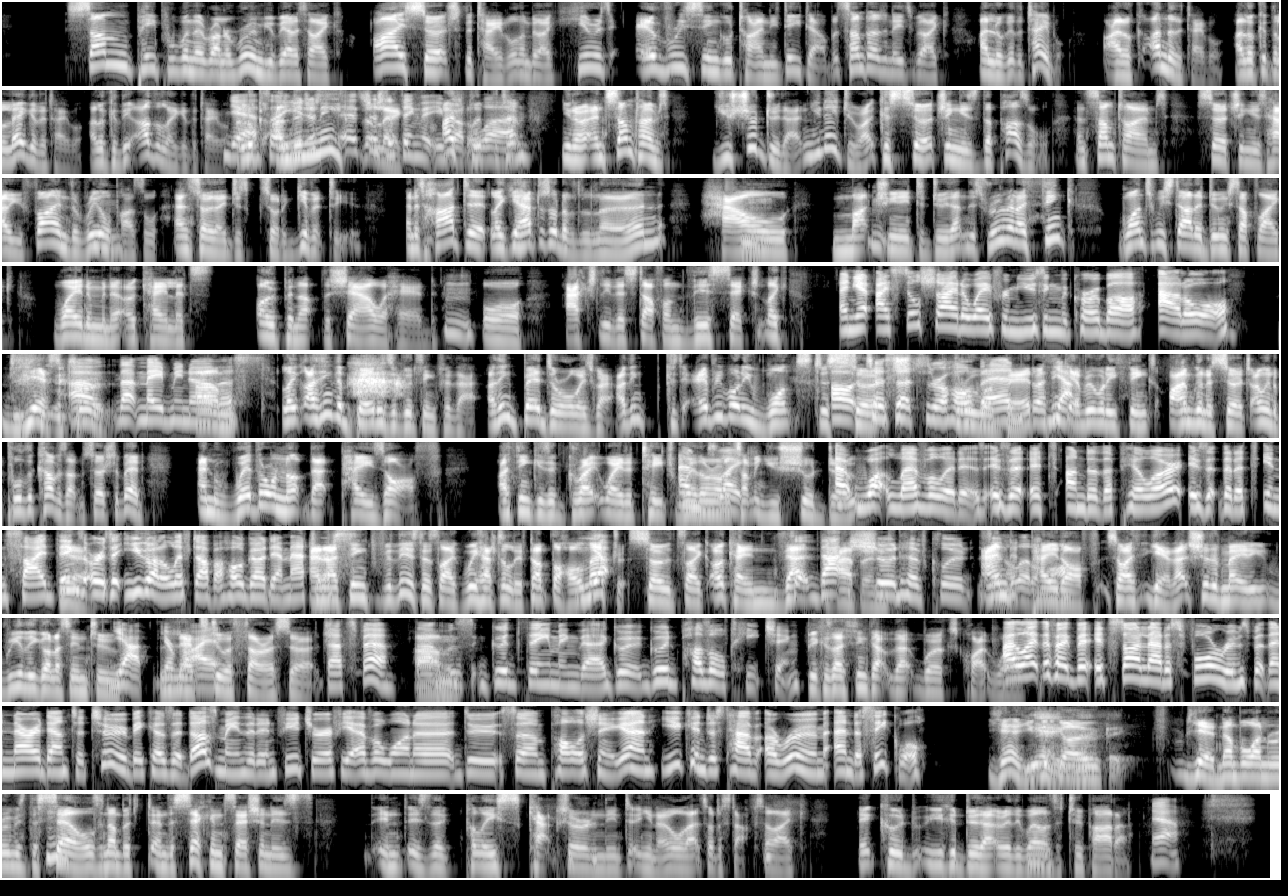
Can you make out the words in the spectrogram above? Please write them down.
some people when they run a room, you'll be able to say like, I search the table and be like, here is every single tiny detail. But sometimes it needs to be like, I look at the table. I look under the table. I look at the leg of the table. I look at the other leg of the table. I Yeah, look so you just- it's just a thing that you've I gotta flip the ta- learn. you know, and sometimes you should do that, and you need to, right? Because searching is the puzzle, and sometimes searching is how you find the Mm. real puzzle, and so they just sort of give it to you. And it's hard to like you have to sort of learn how much Mm. you need to do that in this room. And I think once we started doing stuff like, wait a minute, okay, let's open up the shower head, Mm. or actually there's stuff on this section, like And yet I still shied away from using the crowbar at all. yes, Oh, that made me Um, nervous. Like I think the bed is a good thing for that. I think beds are always great. I think because everybody wants to Oh, search to search through a whole bed. I think Yeah. everybody thinks I'm going to search. I'm going to pull the covers up and search the bed. And whether or not that pays off, I think is a great way to teach And, whether or not like, it's something you should do. At what level it is? Is it it's under the pillow? Is it that it's inside things? Yeah. Or is it you got to lift up a whole goddamn mattress? and I think for this, it's like we had to lift up the whole Yep. mattress. So it's like okay, and So that that happened. should have clued and it paid more. off. So I yeah, that should have made really got us into Yeah, let's right. do a thorough search That's fair. That Um, was good theming there. Good good puzzle teaching. because I think that that works quite well. I like the fact that it started out as four rooms, but then narrowed down to two because it does mean that in future, if you ever want to do some polishing again, you can just have a room and a sequel. yeah, you yeah, could go. exactly. yeah, number one room is the Hmm. cells. Number and the second session is in is the police capture and the you know all that sort of stuff. So like it could you could do that really well as a two parter. Yeah.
